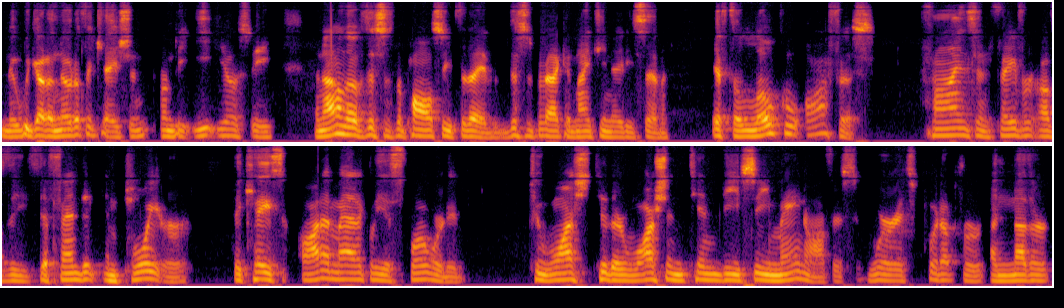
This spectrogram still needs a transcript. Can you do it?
knew, we got a notification from the EEOC and I don't know if this is the policy today, but this is back in 1987. If the local office finds in favor of the defendant employer, the case automatically is forwarded to wash to their Washington D.C. main office, where it's put up for another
